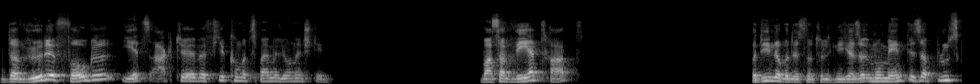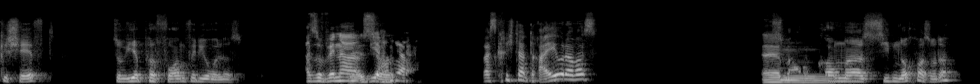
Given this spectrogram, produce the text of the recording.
Und da würde Vogel jetzt aktuell bei 4,2 Millionen stehen. Was er Wert hat, verdient aber das natürlich nicht. Also im Moment ist er Plusgeschäft, so wie er performt für die Oilers. Also wenn er, wir haben ja, was kriegt er, drei oder was? Ähm, 2,7 noch was, oder?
